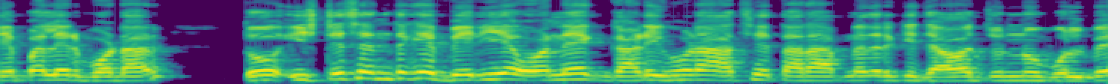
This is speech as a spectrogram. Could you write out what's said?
নেপালের বর্ডার তো স্টেশন থেকে বেরিয়ে অনেক গাড়ি ঘোড়া আছে, তারা আপনাদেরকে যাওয়ার জন্য বলবে।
